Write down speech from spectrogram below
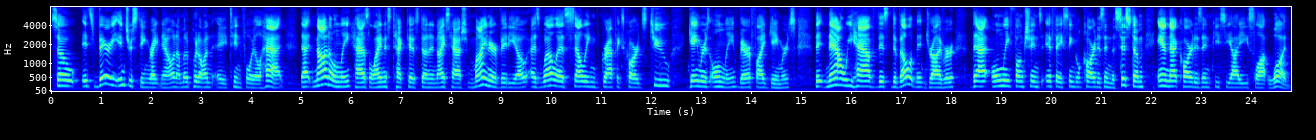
So it's very interesting right now, and I'm going to put on a tinfoil hat that not only has Linus Tech Tips done a nice hash miner video, as well as selling graphics cards to gamers only, verified gamers, that now we have this development driver that only functions if a single card is in the system and that card is in PCIe slot 1.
